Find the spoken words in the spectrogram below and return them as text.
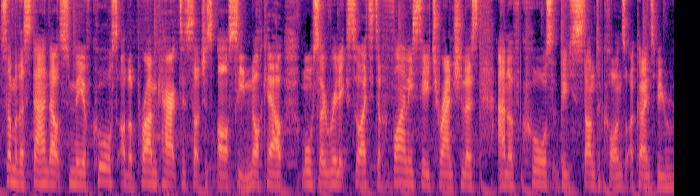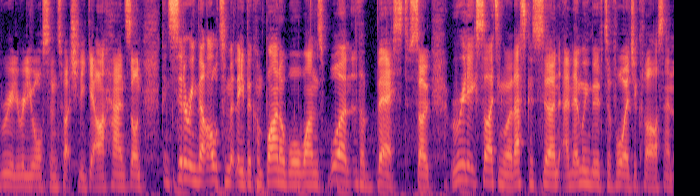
Some of the standouts for me, of course, are the Prime characters such as Arcee Knockout. I'm also really excited to finally see Tarantulas, and of course, the Stunticons are going to be really, really awesome to actually get our hands on, considering that ultimately the Combiner War ones weren't the best. So really exciting where that's concerned. And then we move to Voyager class, and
